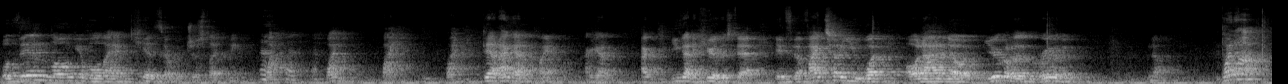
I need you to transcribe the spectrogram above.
Well, then, lo and behold, I had kids that were just like me. Why? Why? Why? Why? Dad, I got a plan. I got I, you got to hear this, Dad. If, if I tell you what, oh, and I know, you're going to agree with me. No. Why not?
